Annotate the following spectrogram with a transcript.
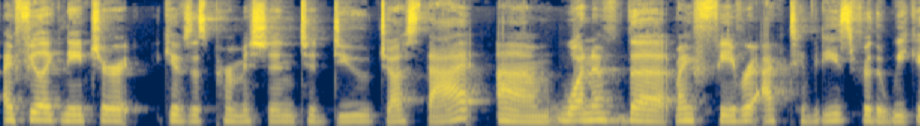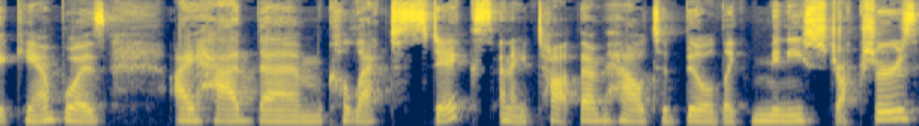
I feel like nature gives us permission to do just that. Um, one of the my favorite activities for the week at camp was I had them collect sticks and I taught them how to build like mini structures.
